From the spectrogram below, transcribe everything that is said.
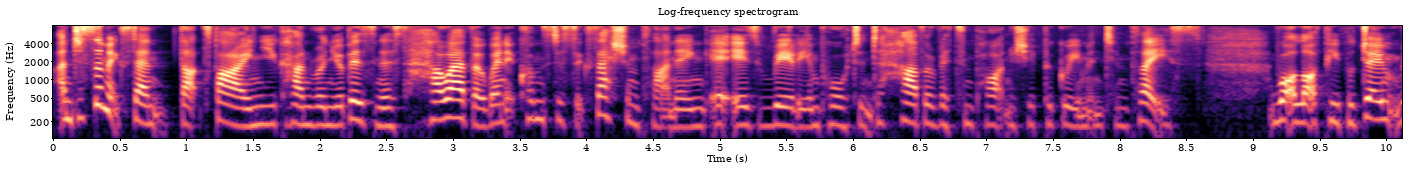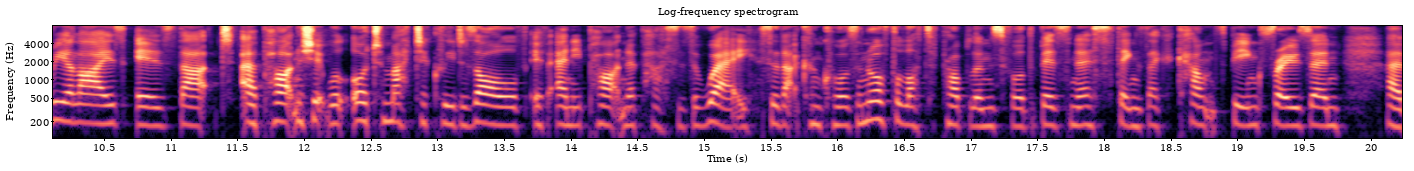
And to some extent, that's fine, you can run your business. However, when it comes to succession planning, it is really important to have a written partnership agreement in place. What a lot of people don't realise is that a partnership will automatically dissolve if any partner passes away. So that can cause an awful lot of problems for the business, things like accounts being frozen, uh,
